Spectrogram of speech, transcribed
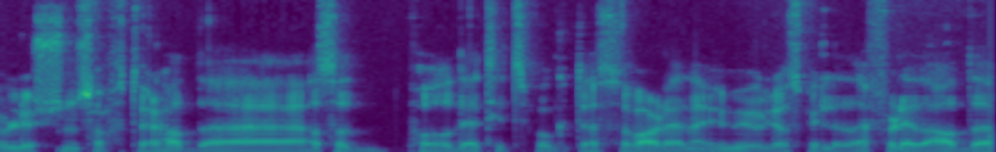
Revolution Software hadde Altså på det tidspunktet så var det umulig å spille det, fordi det hadde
